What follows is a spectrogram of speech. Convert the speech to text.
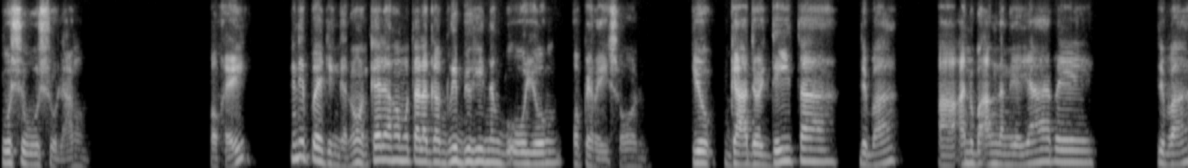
wushu-wushu lang. Okay? Hindi pwedeng ganun. Kailangan mo talagang reviewin ng buo yung operation. You gather data, di ba? Uh, ano ba ang nangyayari? Di ba?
